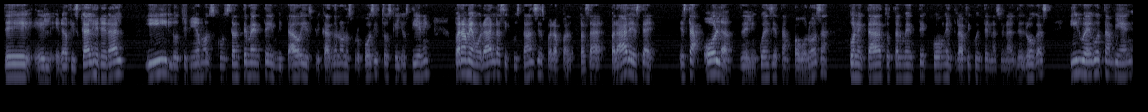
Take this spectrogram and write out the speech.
de, él era fiscal general y lo teníamos constantemente invitado y explicándonos los propósitos que ellos tienen para mejorar las circunstancias, para pasar, parar esta, esta ola de delincuencia tan pavorosa, conectada totalmente con el tráfico internacional de drogas y luego también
